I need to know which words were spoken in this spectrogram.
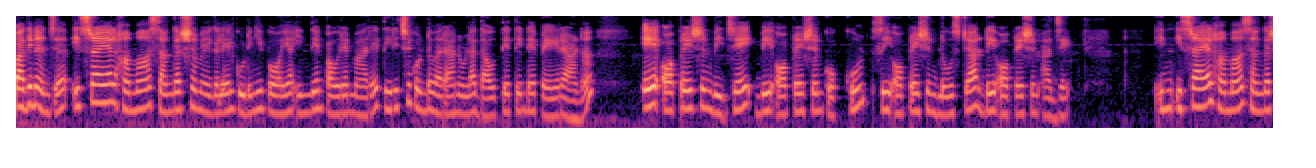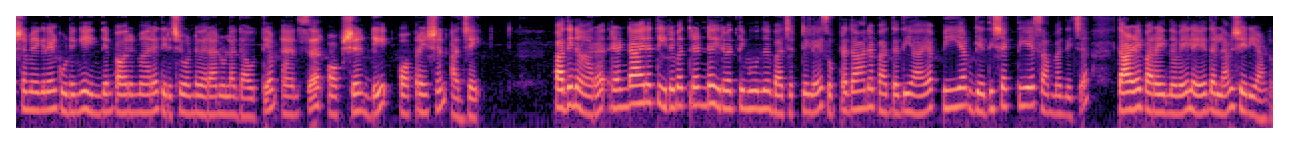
പതിനഞ്ച് ഇസ്രായേൽ ഹമാസ് സംഘർഷ മേഖലയിൽ കുടുങ്ങിപ്പോയ ഇന്ത്യൻ പൗരന്മാരെ തിരിച്ചു കൊണ്ടുവരാനുള്ള ദൗത്യത്തിന്റെ പേരാണ് A operation Vijay B operation cocoon C operation blue star D operation Ajay Israel Hamas സംഘർഷ മേഖലയിൽ കുടുങ്ങിയ ഇന്ത്യൻ പൗരന്മാരെ തിരിച്ചുകൊണ്ടുവരാനുള്ള ദൗത്യം. Answer option D operation Ajay. പതിനാറ് രണ്ടായിരത്തി ഇരുപത്തിരണ്ട് ഇരുപത്തിമൂന്ന് ബജറ്റിലെ സുപ്രധാന പദ്ധതിയായ പി എം ഗതിശക്തിയെ സംബന്ധിച്ച് താഴെ പറയുന്നവയിൽ ഏതെല്ലാം ശരിയാണ്?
